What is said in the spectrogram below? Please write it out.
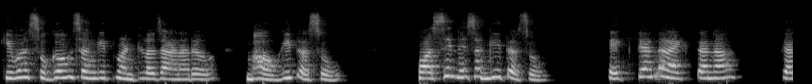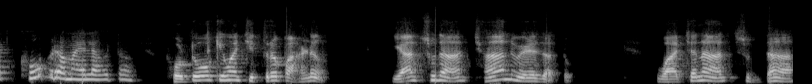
किंवा सुगम संगीत म्हटलं जाणारं भावगीत असो वासिने संगीत असो एकट्यानं ऐकताना त्यात खूप रमायला होतं. फोटो किंवा चित्र पाहणं यात सुद्धा छान वेळ जातो. वाचनात सुद्धा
